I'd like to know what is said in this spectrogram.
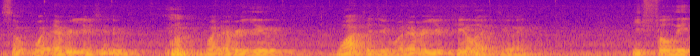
So whatever you do, whatever you want to do, whatever you feel like doing, be fully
